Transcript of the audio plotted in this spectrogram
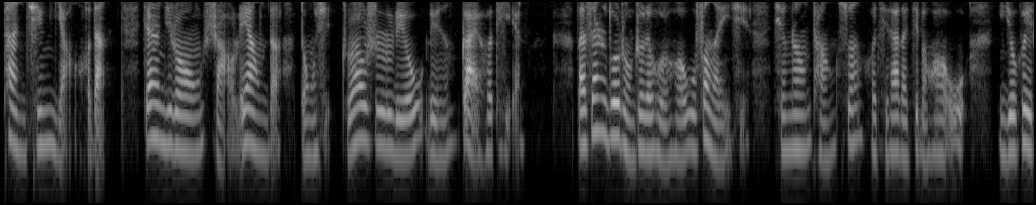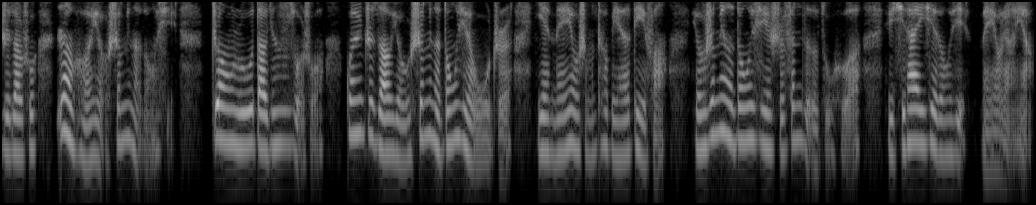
碳、氢、氧和氮，加上几种少量的东西，主要是硫、磷、钙和铁。把三十多种这类混合物放在一起，形成糖、酸和其他的基本化合物，你就可以制造出任何有生命的东西。正如道金斯所说，关于制造有生命的东西的物质，也没有什么特别的地方。有生命的东西是分子的组合，与其他一切东西没有两样。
